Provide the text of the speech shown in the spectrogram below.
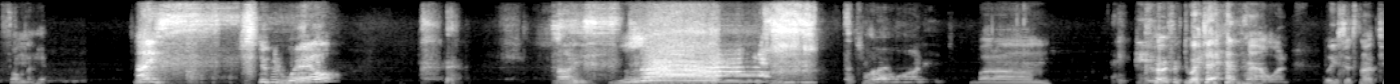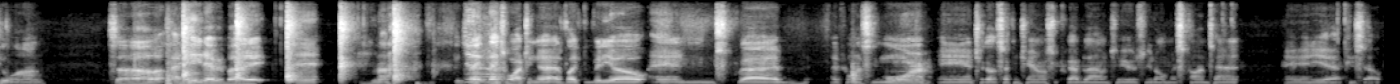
From the hip. Nice! Stupid whale! Nice! That's what I wanted. But, um, perfect way to end that one. At least it's not too long. So, I hate everybody, and... Nah. Good Th- job. thanks for watching, guys. Like the video, and subscribe if you want to see more. And check out the second channel, subscribe down too, so you don't miss content. And yeah, peace out.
